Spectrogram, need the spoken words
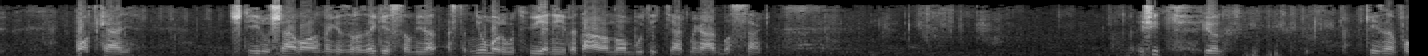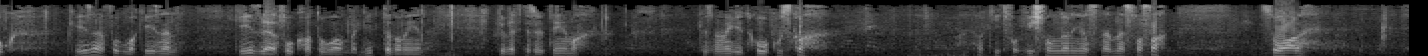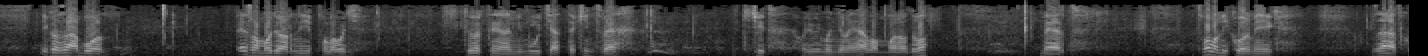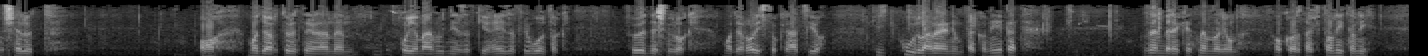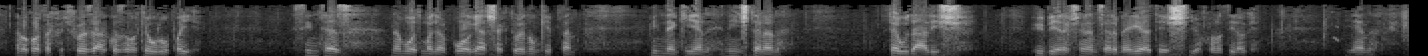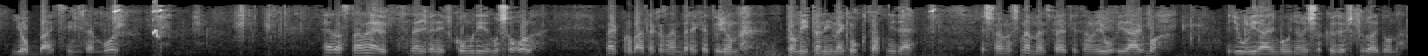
patkány stílusával, meg ezzel az egész, amivel ezt a nyomorult hülye népet állandóan butítják, meg átbasszák. És itt jön kézenfog, kézenfogva, kézen kézzel foghatóan, vagy mit tudom én, következő téma. Közben megjött kókuszka, aki itt fog visongani, az nem lesz fasza. Szóval igazából ez a magyar nép valahogy történelmi múltját tekintve egy kicsit, hogy úgy mondjam, el van maradva, mert hát valamikor még az átkos előtt a magyar történelmem folyamán úgy nézett ki a helyzet, hogy voltak földesurak, magyar arisztokrácia, akik kurvára elnyomták a népet, az embereket nem nagyon akarták tanítani, nem akarták, hogy fölzárkozzanak európai szinthez, nem volt magyar polgárság tulajdonképpen, mindenki ilyen nincstelen, feudális, hűbéres rendszerben élt, és gyakorlatilag ilyen jobbágy szinten volt. Erre aztán eljött 40 év kommunizmus, ahol megpróbálták az embereket ugyan tanítani, meg oktatni, de ez sajnos nem ment feltétlenül a jó világba, egy jó irányba, ugyanis a közös tulajdon,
